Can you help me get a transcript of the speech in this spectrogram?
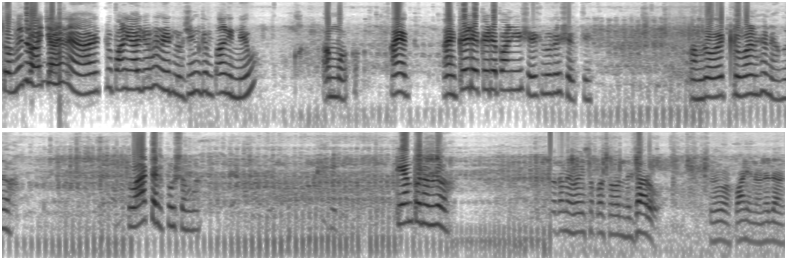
તો મિત્રો અત્યારે ને એટલું પાણી આવી ગયું છે ને એટલું જિંદગી પાણી નહીં આમ અહીંયા અહીંયા કડે કડે પાણી છે એટલું રહેશે શકતી આમ જો, એટલું પણ છે ને, આમ જો. વાત જ પૂછોમાં. કેમ પણ આમ તો તમે જોઈ શકો છો નજારો. જો, પાણીનો નજારો.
